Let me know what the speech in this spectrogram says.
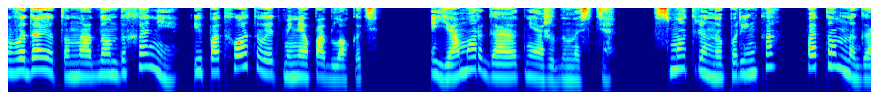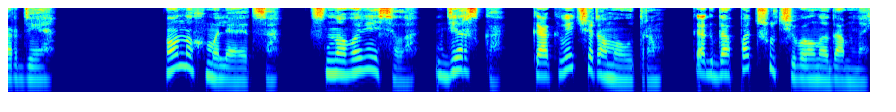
Выдает он на одном дыхании и подхватывает меня под локоть. Я моргаю от неожиданности. Смотрю на паренька, потом на Гордея. Он ухмыляется. Снова весело, дерзко, как вечером и утром, когда подшучивал надо мной.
